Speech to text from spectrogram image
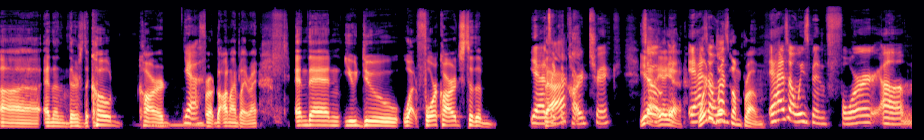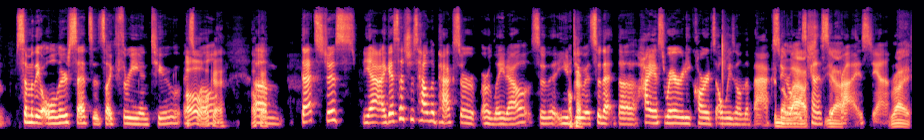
uh, and then there's the code card Yeah. for the online play, right? And then you do what four cards to the Yeah. It's like the card trick. yeah So yeah it- yeah. it has Where did always- that come from? It has always been four. Um, some of the older sets, it's like three and two as oh, well. okay, okay, Um, that's just yeah. I guess that's just how the packs are are laid out, so that you do it so that the highest rarity card's always on the back, so the you're always kind of surprised. Yeah. right,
